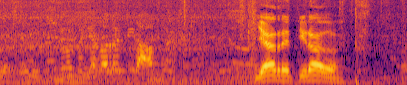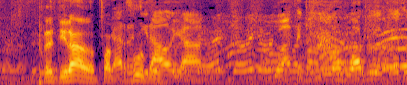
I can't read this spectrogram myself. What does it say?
Nosotros ya nos retiramos. Ya retirado. Retirado, Ya papi fútbol. retirado ya. Yo antes cuando iba a jugar, fíjate eso.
